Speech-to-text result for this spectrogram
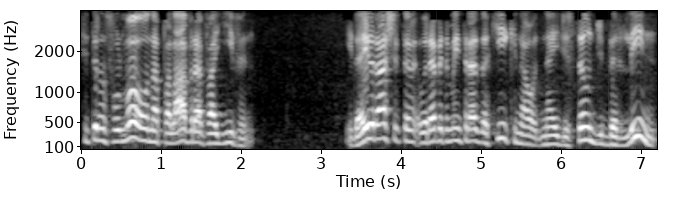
se transformou na palavra Vayiven. E daí o, Rashi, o Rebbe também traz aqui que na, na edição de Berlim,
